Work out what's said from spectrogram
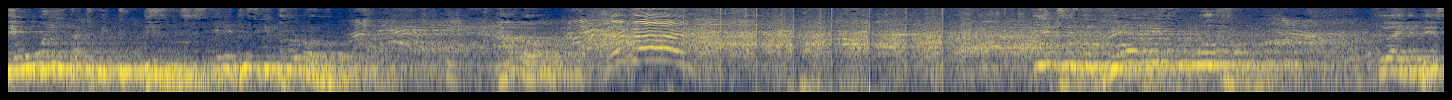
The way that we do business is in this economy. Hello? Amen. It is very smooth like this.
